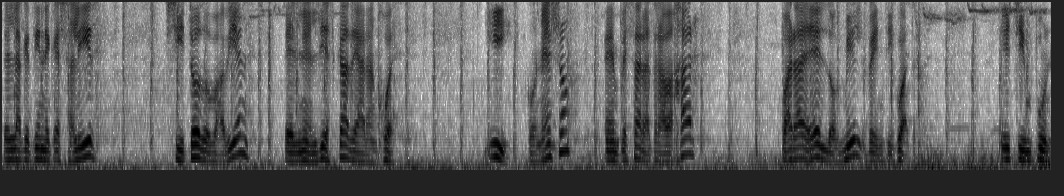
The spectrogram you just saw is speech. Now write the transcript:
es la que tiene que salir si todo va bien en el 10K de Aranjuez. Y con eso empezar a trabajar para el 2024. Y chimpún.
